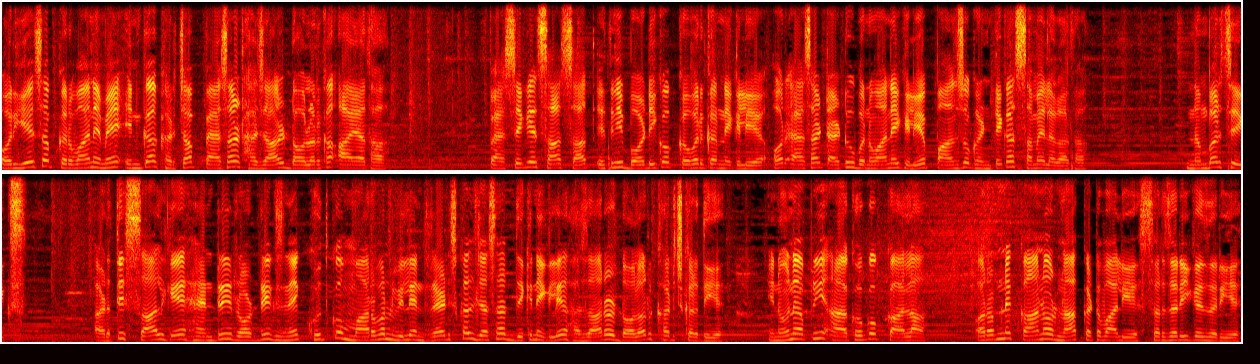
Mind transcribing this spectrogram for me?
और ये सब करवाने में इनका खर्चा पैंसठ हज़ार डॉलर का आया था। पैसे के साथ साथ इतनी बॉडी को कवर करने के लिए और ऐसा टैटू बनवाने के लिए 500 घंटे का समय लगा था। नंबर सिक्स अड़तीस साल के हेनरी रॉड्रिग्स ने खुद को मार्वल विलेन रेड स्कल जैसा दिखने के लिए हज़ारों डॉलर खर्च कर दिए। इन्होंने अपनी आँखों को काला और अपने कान और नाक कटवा लिए सर्जरी के ज़रिए।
